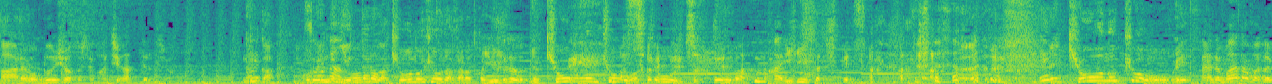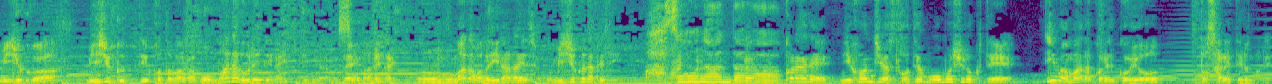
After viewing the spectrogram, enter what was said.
あれも文章として間違ってるんですよなんかごめんね言ったのが今日の今日だからとか言うじゃん。いや今日の今日まあは それ今日それはまあいいとしてさ。え今日の今日え？あのまだまだ未熟は未熟っていう言葉がもうまだ売れてないっていう意味なので。そうだね。はい。うんうん。まだまだいらないんですよ未熟だけでいい。あ、そうなんだ。これはね日本人はとても面白くて今まだこれ御用とされてるのね。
